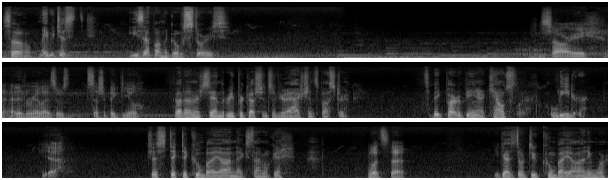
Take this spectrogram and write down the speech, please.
So maybe just ease up on the ghost stories. Sorry, I I didn't realize it was such a big deal. Gotta understand the repercussions of your actions, Buster. It's a big part of being a counselor, a leader. Yeah. Just stick to kumbaya next time, okay? What's that? You guys don't do kumbaya anymore?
